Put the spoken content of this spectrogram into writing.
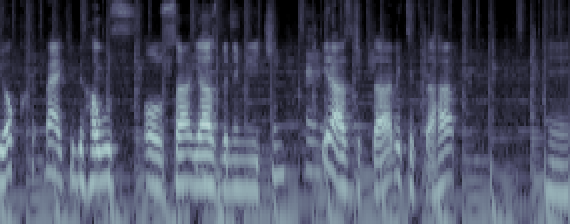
Yok? Belki bir havuz olsa yaz dönemi için Evet. birazcık daha bir tık daha e,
